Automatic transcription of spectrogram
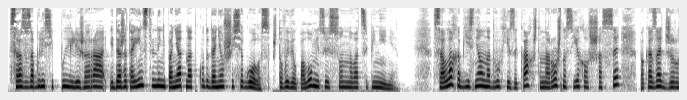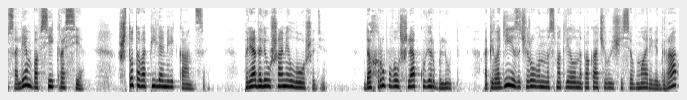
Сразу забылись и пыль, и жара, и даже таинственный, непонятно откуда донесшийся голос, что вывел паломницу из сонного оцепенения. Салах объяснял на двух языках, что нарочно съехал с шоссе показать Джерусалем во всей красе. Что-то вопили американцы, прядали ушами лошади, Дохрупывал шляпку верблюд, а Пелагея зачарованно смотрела на покачивающийся в мареве град,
